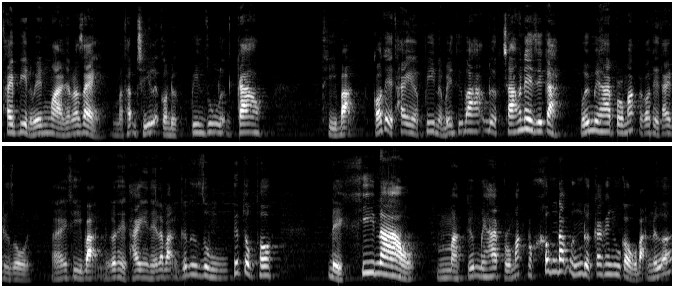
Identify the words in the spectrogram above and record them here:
thay pin ở bên ngoài cho nó rẻ mà thậm chí lại còn được pin dung lượng cao thì bạn có thể thay ở pin ở bên thứ ba cũng được chả vấn đề gì cả. Với 12 Pro Max là có thể thay được rồi. Đấy thì bạn có thể thay như thế là bạn cứ dùng tiếp tục thôi. Để khi nào mà cái 12 Pro Max nó không đáp ứng được các cái nhu cầu của bạn nữa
